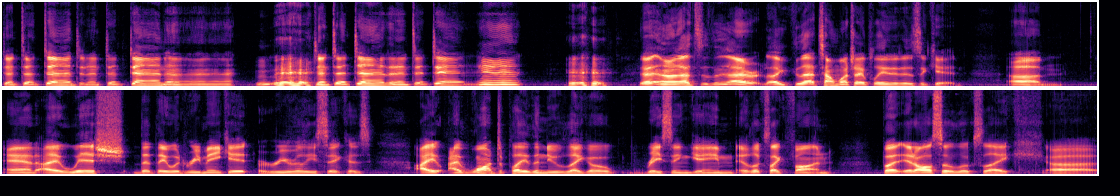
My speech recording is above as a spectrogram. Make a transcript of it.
Dun dun dun dun dun dun dun. dun dun dun dun dun dun. that, no, that's I, like that's how much I played it as a kid. Um, and I wish that they would remake it or re-release it because I I want to play the new Lego racing game. It looks like fun, but it also looks like uh,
